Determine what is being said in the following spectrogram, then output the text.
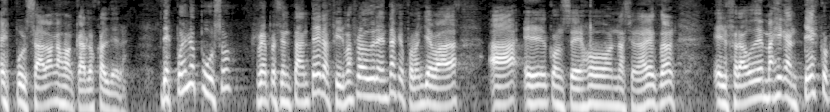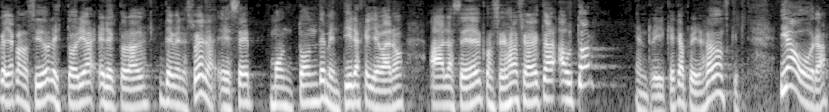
expulsaban a Juan Carlos Caldera. Después lo puso representante de las firmas fraudulentas que fueron llevadas al Consejo Nacional Electoral. El fraude más gigantesco que haya conocido la historia electoral de Venezuela, ese montón de mentiras que llevaron a la sede del Consejo Nacional Electoral. Autor, Enrique Capriles Radonsky. Y ahora,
